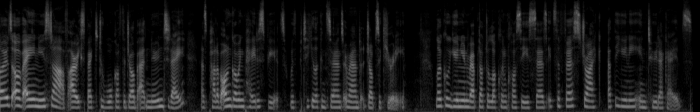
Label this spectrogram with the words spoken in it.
Loads of ANU staff are expected to walk off the job at noon today as part of ongoing pay disputes with particular concerns around job security. Local union rep Dr. Lachlan Clossy says it's the first strike at the uni in two decades.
